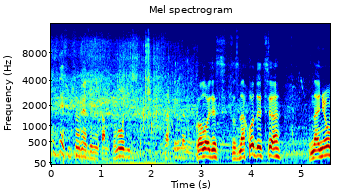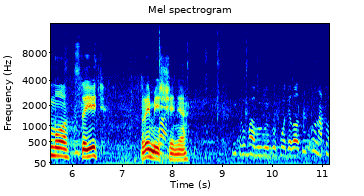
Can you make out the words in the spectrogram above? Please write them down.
Ну, Десь всередині там колодязь закиданий. Колодязь знаходиться, на ньому стоїть приміщення. І труба ви- ви- виходила тут, вона теж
